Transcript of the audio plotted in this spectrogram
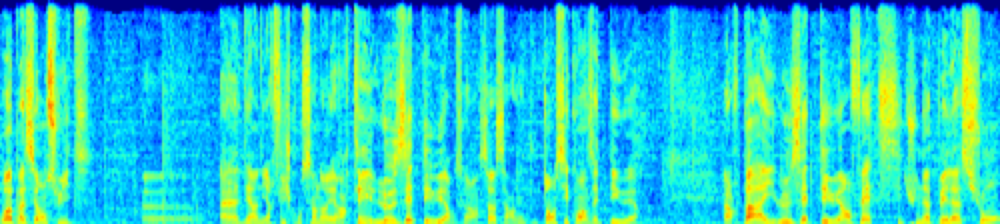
On va passer ensuite euh, à la dernière fiche concernant les raretés, le ZTUR. Parce que alors ça, ça revient tout le temps. C'est quoi un ZTUR Alors pareil, le ZTUR en fait, c'est une appellation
